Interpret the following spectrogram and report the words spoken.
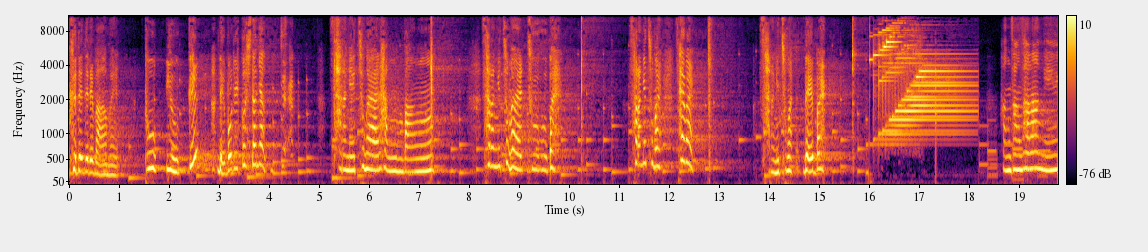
그대들의 마음을 도육을 내버릴 것이다냐. 사랑의 총알 한 방, 사랑의 총알 두 발, 사랑의 총알 세 발, 사랑의 총알 네 발. 항상 사랑해.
